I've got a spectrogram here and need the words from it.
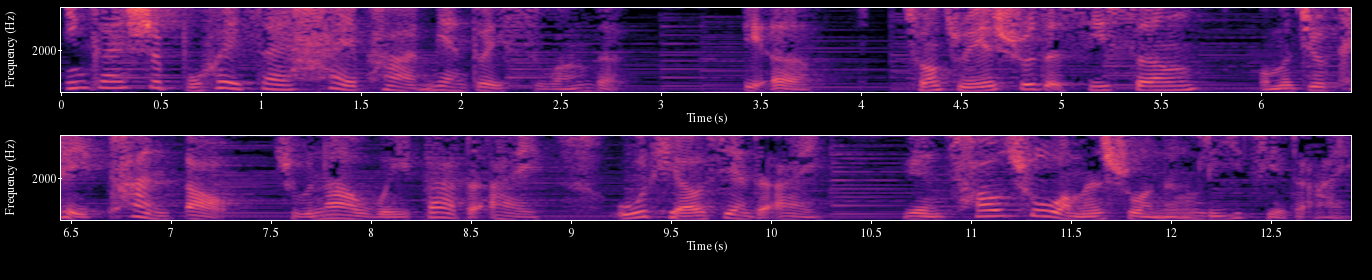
应该是不会再害怕面对死亡的。第二，从主耶稣的牺牲，我们就可以看到主那伟大的爱、无条件的爱，远超出我们所能理解的爱。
